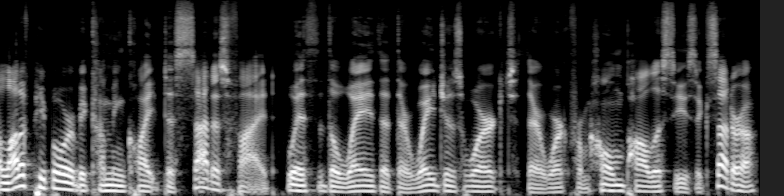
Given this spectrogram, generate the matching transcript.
A lot of people were becoming quite dissatisfied with the way that their wages worked, their work from home policies, etc.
